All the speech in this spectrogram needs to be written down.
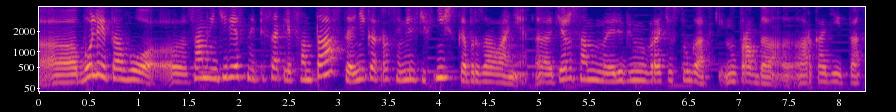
А, более того, э, самые интересные писатели-фантасты, они как раз имели техническое образование. Э, те же самые мои любимые братья Стругацкие. Ну, правда, Аркадий-то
